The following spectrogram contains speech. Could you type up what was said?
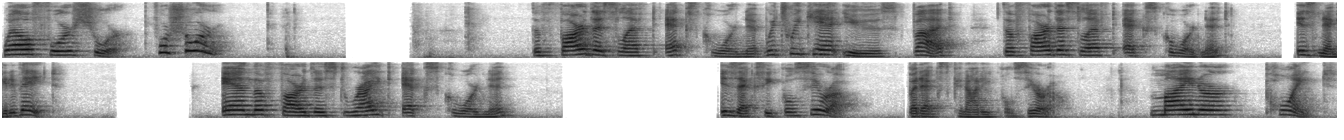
Well, for sure, for sure. The farthest left x coordinate, which we can't use, but the farthest left x coordinate is negative 8. And the farthest right x coordinate is x equals 0, but x cannot equal 0. Minor point.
